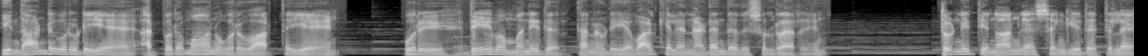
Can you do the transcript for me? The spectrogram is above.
இந்த ஆண்டவருடைய அற்புதமான ஒரு வார்த்தையை ஒரு தேவ மனிதர் தன்னுடைய வாழ்க்கையில் நடந்தது சொல்கிறாரு தொண்ணூற்றி நான்காம் சங்கீதத்தில்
